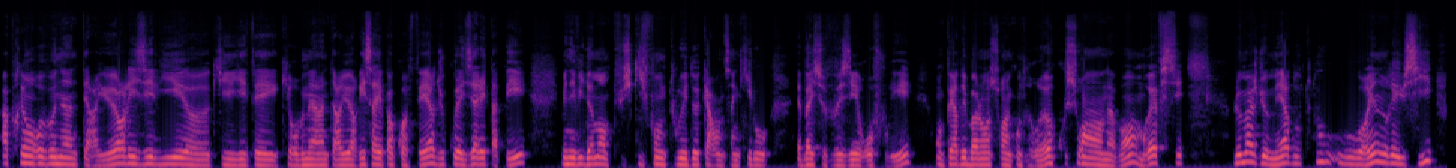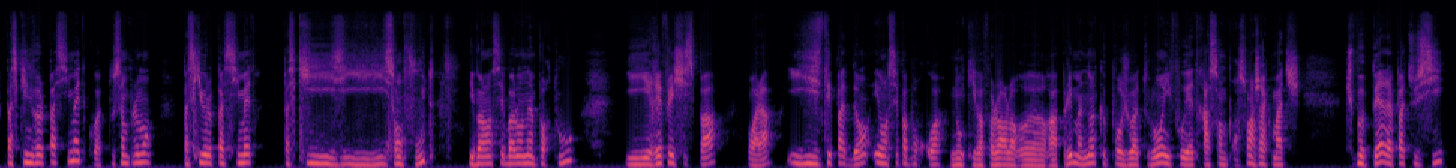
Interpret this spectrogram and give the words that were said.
Après, on revenait à l'intérieur. Les ailiers euh, qui étaient qui revenaient à l'intérieur, ils savaient pas quoi faire. Du coup, ils allaient taper. Bien évidemment, puisqu'ils font tous les deux 45 kilos, eh ben, ils se faisaient refouler. On perd des ballons sur un contre-heure, coup sur un en avant. Bref, c'est le match de merde où tout où rien ne réussit parce qu'ils ne veulent pas s'y mettre, quoi, tout simplement. Parce qu'ils veulent pas s'y mettre, parce qu'ils s'en foutent. Ils balancent les ballons n'importe où. Ils réfléchissent pas. Voilà, ils n'étaient pas dedans et on ne sait pas pourquoi. Donc il va falloir leur euh, rappeler maintenant que pour jouer à Toulon, il faut être à 100% à chaque match tu peux perdre, il a pas de souci,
